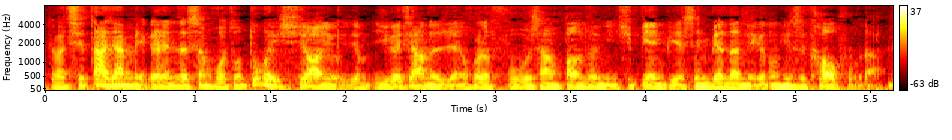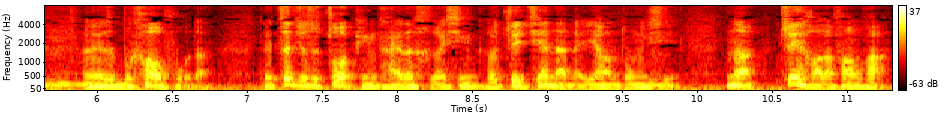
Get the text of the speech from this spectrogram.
对吧？其实大家每个人在生活中都会需要有一一个这样的人或者服务商帮助你去辨别身边的哪个东西是靠谱的，哪些是不靠谱的。对，这就是做平台的核心和最艰难的一样东西。那最好的方法、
